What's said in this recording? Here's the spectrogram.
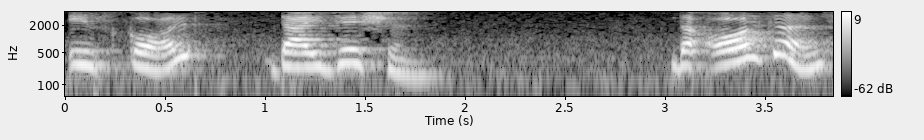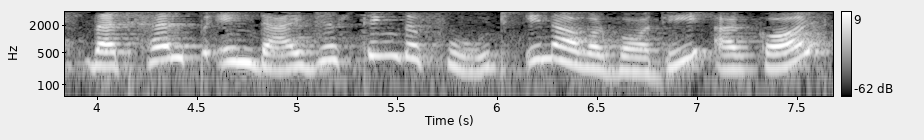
is called digestion. The organs that help in digesting the food in our body are called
